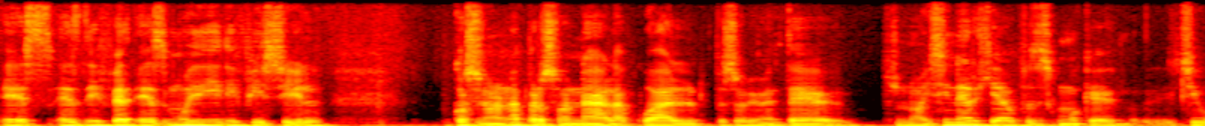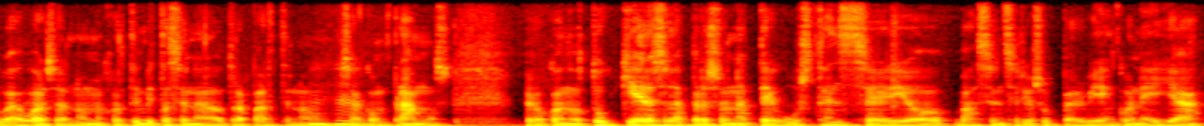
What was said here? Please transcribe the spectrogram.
es, es, es, muy difícil cocinar a una persona a la cual, pues obviamente, pues, no hay sinergia, pues es como que, Chihuahua, o sea, no, mejor te invitas a cenar a otra parte, ¿no? Uh -huh. O sea, compramos. Pero cuando tú quieres a la persona, te gusta en serio, vas en serio súper bien con ella,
